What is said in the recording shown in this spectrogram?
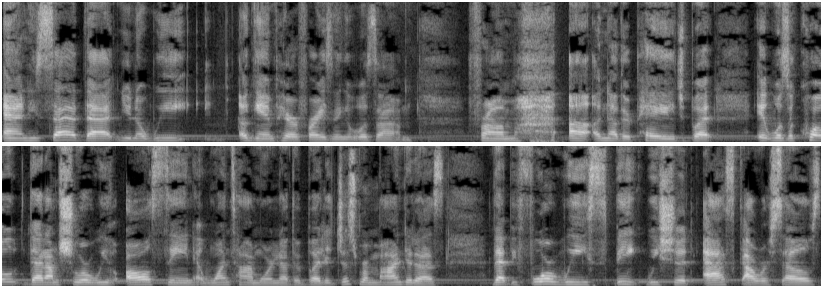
And he said that you know we again paraphrasing it was um, from uh, another page, but it was a quote that I'm sure we've all seen at one time or another, but it just reminded us that before we speak, we should ask ourselves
